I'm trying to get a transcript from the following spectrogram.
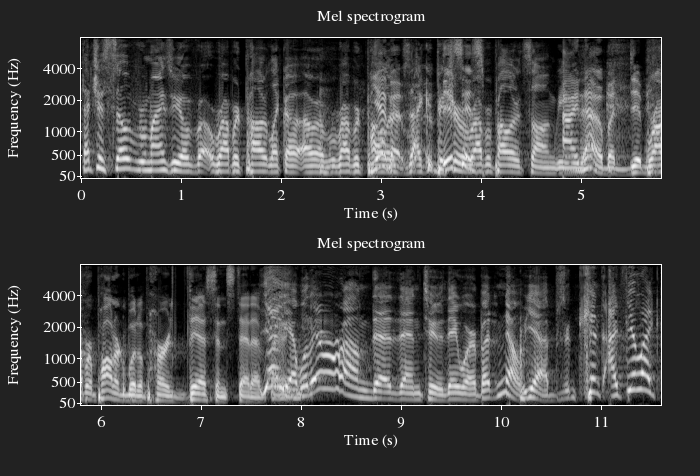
That just so reminds me of Robert Pollard, like a, a Robert Pollard. but I could this picture a is- Robert Pollard song being. I that. know, but did Robert Pollard would have heard this instead of Yeah, yeah. Well, they were around uh, then too. They were, but no, yeah. I feel like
